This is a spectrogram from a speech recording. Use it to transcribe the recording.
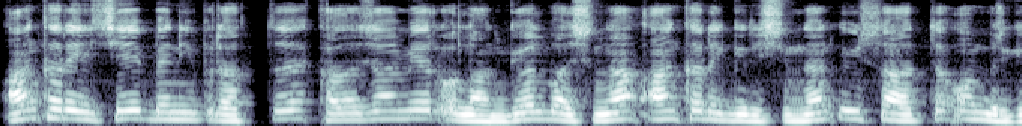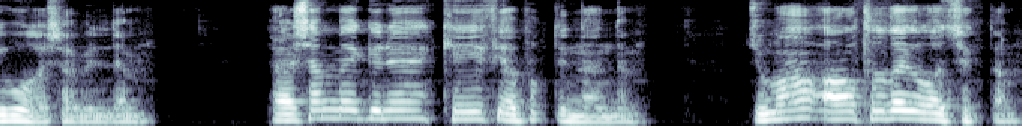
Ankara içi beni yıprattı. Kalacağım yer olan Gölbaşı'na Ankara girişinden 3 saatte 11 gibi ulaşabildim. Perşembe günü keyif yapıp dinlendim. Cuma 6'da yola çıktım.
